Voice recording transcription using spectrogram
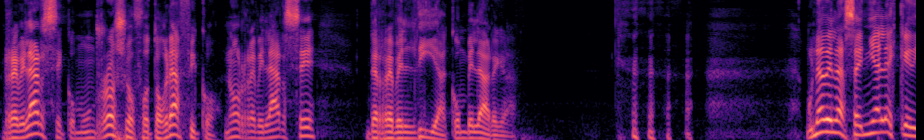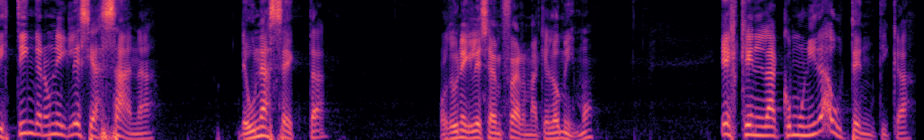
Revelarse como un rollo fotográfico, no revelarse de rebeldía con B larga. una de las señales que distinguen a una iglesia sana de una secta o de una iglesia enferma, que es lo mismo, es que en la comunidad auténtica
